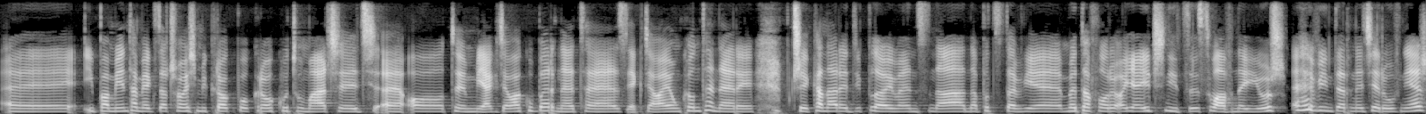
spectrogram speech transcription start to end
E, I pamiętam, jak zacząłeś mi krok po kroku tłumaczyć e, o tym, jak działa Kubernetes, jak działają kontenery, czy Canary Deployments na, na podstawie metafory o jajecznicy, sławnej już w internecie również.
